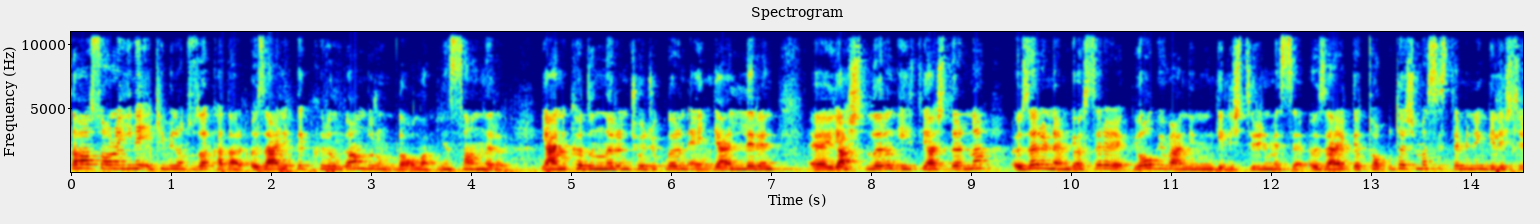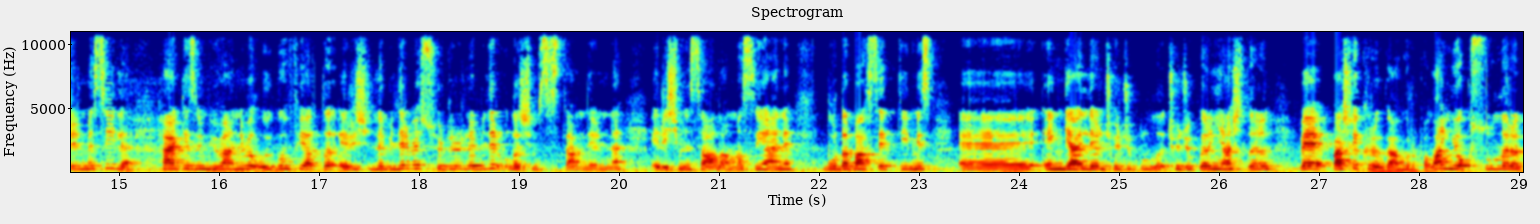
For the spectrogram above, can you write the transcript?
Daha sonra yine 2030'a kadar özellikle kırılgan durumda olan insanların yani kadınların, çocukların, engellilerin, e, yaşlıların ihtiyaçlarına özel önem göstererek yol güvenliğinin geliştirilmesi, özellikle toplu taşıma sisteminin geliştirilmesiyle herkesin güvenli ve uygun fiyatlı erişilebilir ve sürdürülebilir ulaşım sistemlerine erişimin sağlanması. Yani burada bahsettiğimiz e, engellilerin, çocuk, çocukların, yaşlıların ve başka kırılgan grup olan yoksulların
